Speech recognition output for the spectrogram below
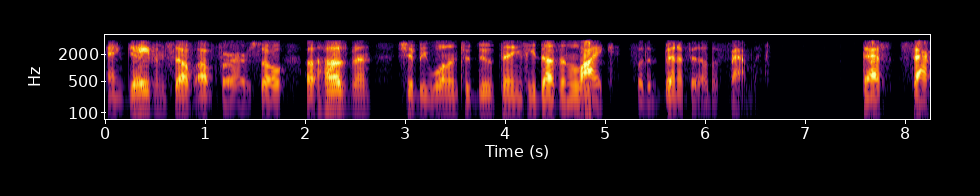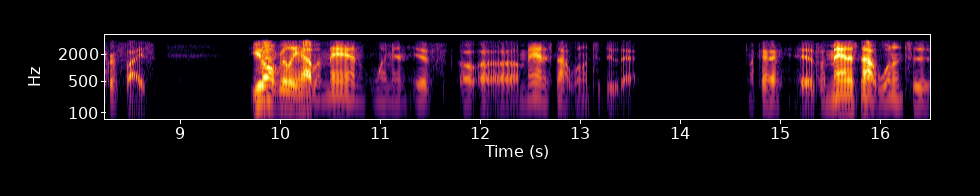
and gave himself up for her. So a husband should be willing to do things he doesn't like for the benefit of the family. That's sacrifice. You don't really have a man, women, if a, a, man is not willing to do that. Okay? If a man is not willing to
